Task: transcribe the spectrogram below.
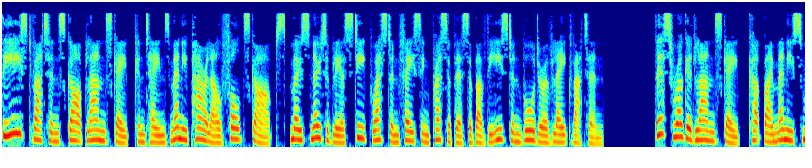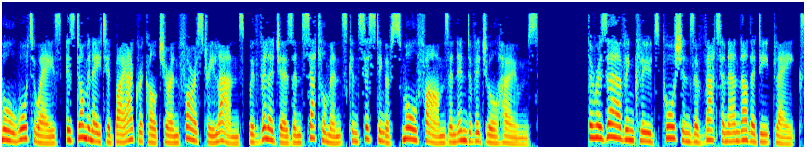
The East Vättern Scarp landscape contains many parallel fault scarps, most notably a steep western-facing precipice above the eastern border of Lake Vättern. This rugged landscape, cut by many small waterways, is dominated by agriculture and forestry lands, with villages and settlements consisting of small farms and individual homes. The reserve includes portions of Vättern and other deep lakes.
